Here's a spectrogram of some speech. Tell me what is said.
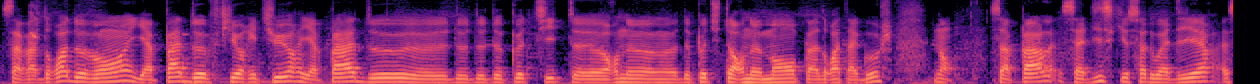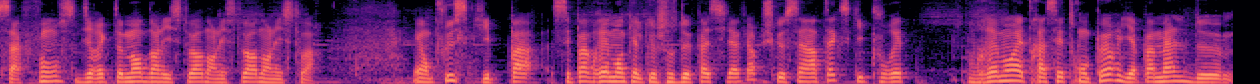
ça va droit devant, il n'y a pas de fioritures, il n'y a pas de, de, de, euh, de petits ornements, pas à droite à gauche. Non, ça parle, ça dit ce que ça doit dire, ça fonce directement dans l'histoire, dans l'histoire, dans l'histoire. Et en plus, qui est pas, c'est pas vraiment quelque chose de facile à faire puisque c'est un texte qui pourrait vraiment être assez trompeur. Il y a pas mal de,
